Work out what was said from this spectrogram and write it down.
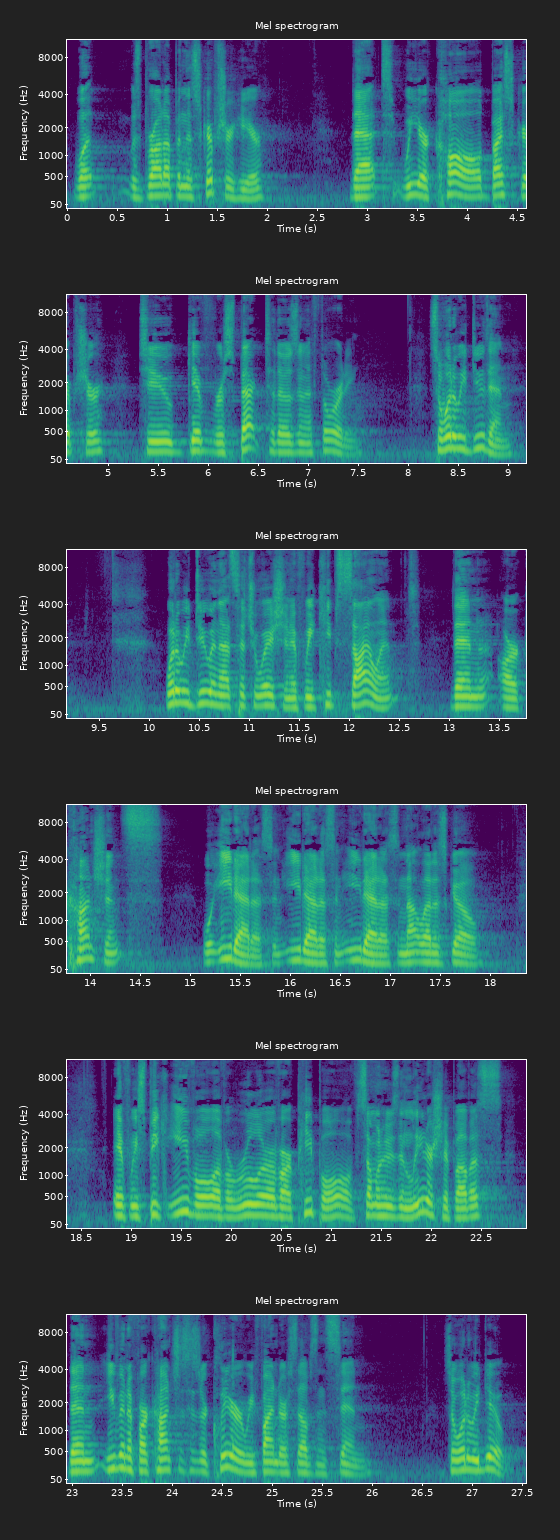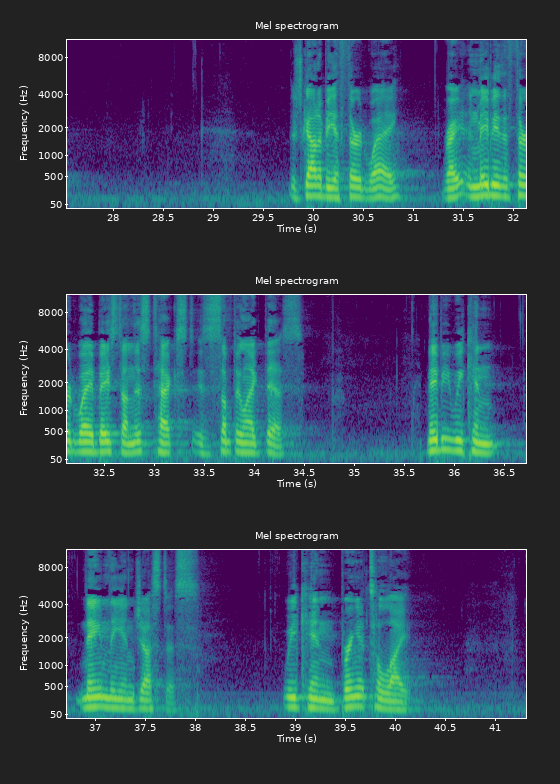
what was brought up in the scripture here that we are called by scripture to give respect to those in authority. So, what do we do then? What do we do in that situation? If we keep silent, then our conscience will eat at us and eat at us and eat at us and not let us go. If we speak evil of a ruler of our people, of someone who's in leadership of us, then even if our consciences are clear, we find ourselves in sin. So, what do we do? There's got to be a third way, right? And maybe the third way, based on this text, is something like this. Maybe we can name the injustice, we can bring it to light,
